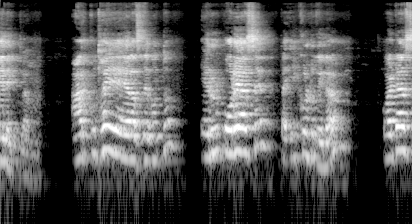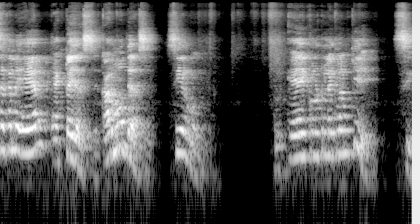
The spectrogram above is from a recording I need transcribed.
এ লিখলাম। আর কোথায় এল আছে দেখুন তো? এর পরে আছে, তা ইকুয়াল টু দিলাম। কয়টা আছে এখানে এল একটাই আছে। কার মধ্যে আছে? সি এর মধ্যে। এ ইকুয়াল টু লিখলাম কি? সি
